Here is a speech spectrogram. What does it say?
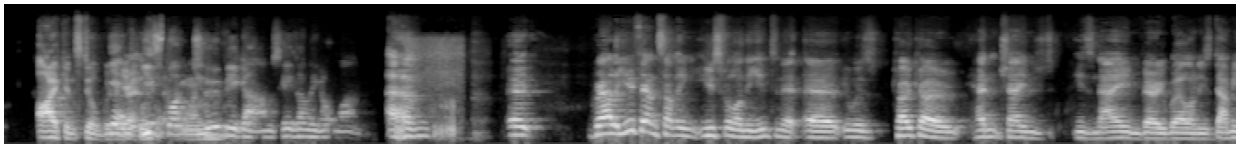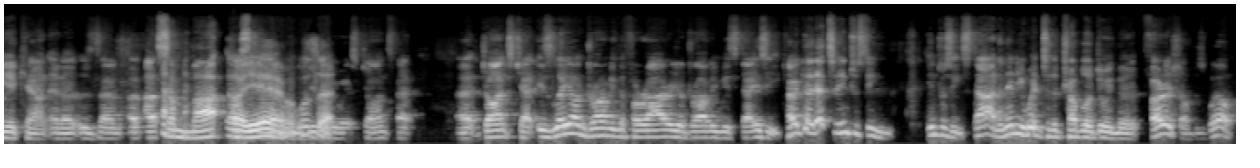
I can still win a Yeah, Grand you've Slam. got One. two big arms. He's only got one. Um, uh, Growler, you found something useful on the internet. Uh, it was Coco hadn't changed his name very well on his dummy account, and it was um, uh, some Mark. Oh, yeah, what was that? Giants chat. Uh, Giants chat. Is Leon driving the Ferrari or driving Miss Daisy? Coco, that's an interesting, interesting start. And then you went to the trouble of doing the Photoshop as well.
